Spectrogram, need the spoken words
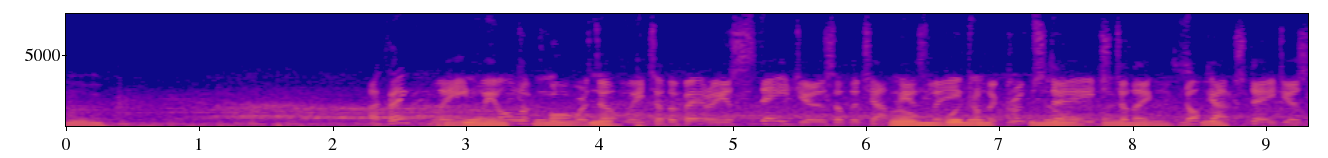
Mm. I think, Lee, we all look forward, don't we, to the various stages of the Champions League, from the group stage to the knockout stages.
